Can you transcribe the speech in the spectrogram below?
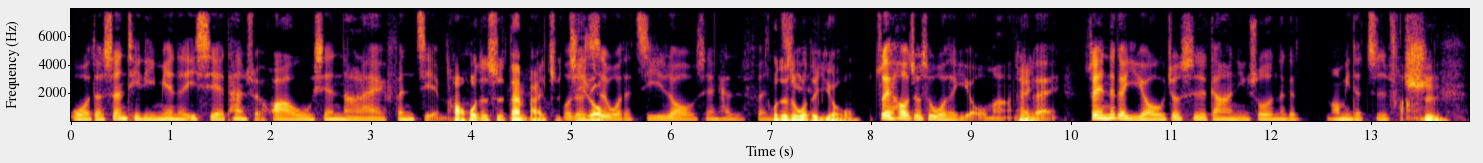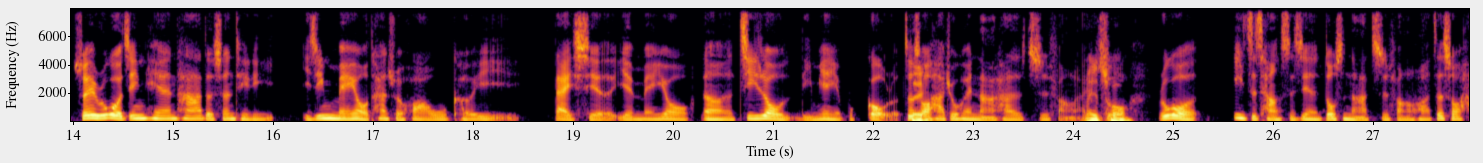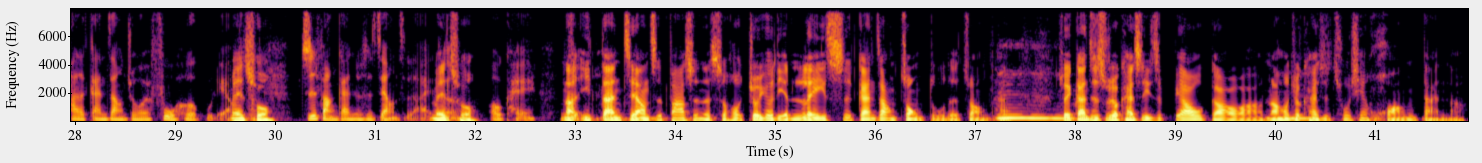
我的身体里面的一些碳水化合物先拿来分解嘛，好，或者是蛋白质、肌肉，是我的肌肉先开始分解，或者是我的油，最后就是我的油嘛，对不对？所以那个油就是刚才您说的那个猫咪的脂肪，是。所以如果今天它的身体里已经没有碳水化合物可以代谢了，也没有呃肌肉里面也不够了，这时候它就会拿它的脂肪来，没错。如果一直长时间都是拿脂肪的话，这时候他的肝脏就会负荷不了。没错，脂肪肝就是这样子来的。没错，OK。那一旦这样子发生的时候，就有点类似肝脏中毒的状态，所以肝指数就开始一直飙高啊，然后就开始出现黄疸啊，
